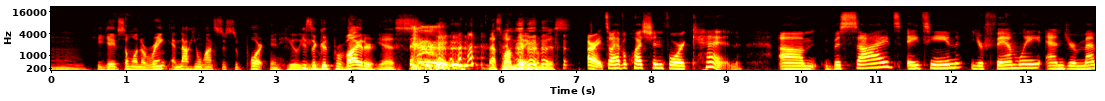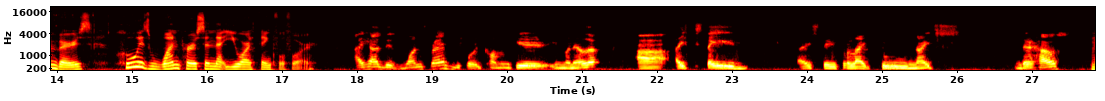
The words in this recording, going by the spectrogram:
Mm. He gave someone a ring, and now he wants to support. And heal He's you. a good provider. Yes. That's what I'm getting from this. All right, so I have a question for Ken. Um, besides A'TIN, your family and your members, who is one person that you are thankful for? I had this one friend before coming here in Manila. Uh, I stayed, I stayed for like two nights in their house for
